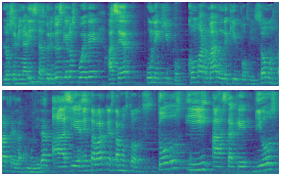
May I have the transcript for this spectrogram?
los seminaristas, pero entonces, ¿qué nos puede hacer un equipo? ¿Cómo armar un equipo? Y somos parte de la comunidad. Así En es, esta barca estamos todos. todos y hasta que Dios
